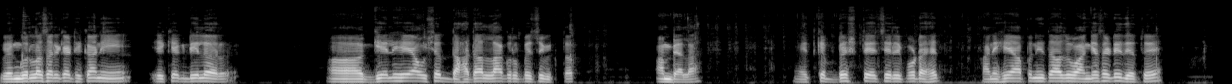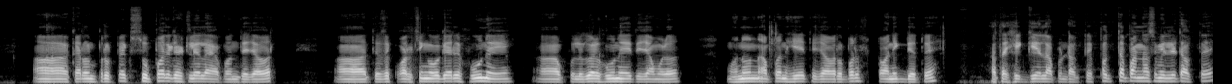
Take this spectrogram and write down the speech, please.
वेंगुर्लासारख्या ठिकाणी एक एक डीलर गेल हे औषध दहा दहा लाख रुपयाचे विकतात आंब्याला. इतके बेस्ट याचे रिपोर्ट आहेत. आणि हे आपण इथं आज वांग्यासाठी देतो आहे कारण परफेक्ट सुपर घेतलेलं आहे आपण त्याच्यावर. त्याचं कॉर्चिंग वगैरे होऊ नये. फुलगळ होऊ नये त्याच्यामुळं. म्हणून आपण हे त्याच्याबरोबर टॉनिक देतो आहे आता हे गेल आपण टाकतो आहे फक्त पन्नास मिली टाकतो आहे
